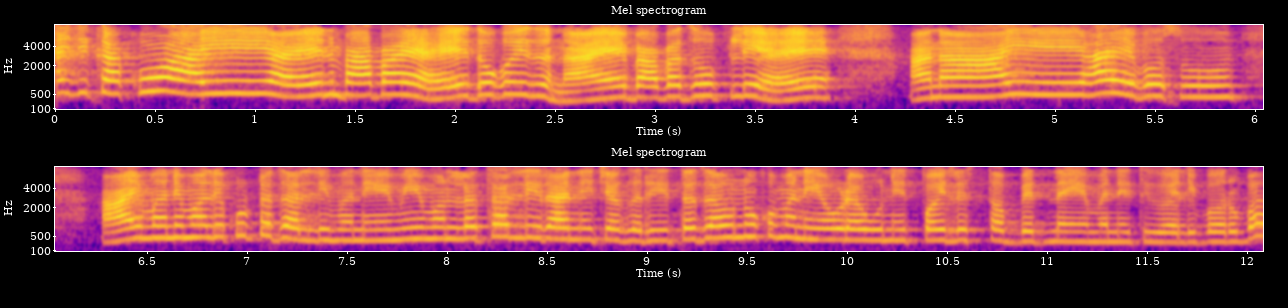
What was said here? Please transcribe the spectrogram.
माझी काकू आई आहे बाबा आहे. दोघही जण आहे. बाबा झोपले आहे. आणि आई आहे बसून. आई म्हणे मला कुठं चालली म्हणे? मी म्हणलं चालली राणीच्या घरी. तर जाऊ नको म्हणे एवढ्या उन्हीत. पहिलेच तब्येत नाही म्हणे ती वाली बरोबर?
